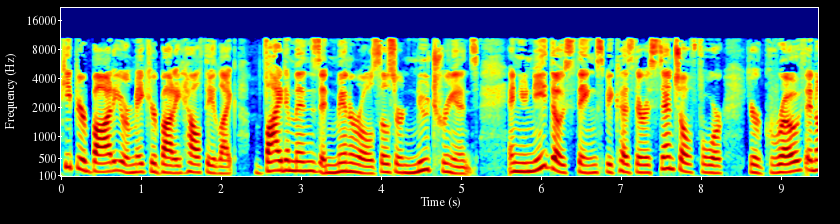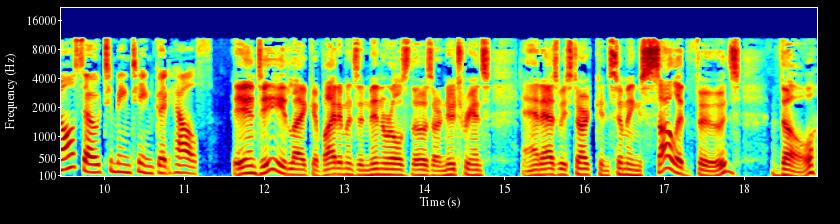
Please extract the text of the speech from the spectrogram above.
keep your body or make your body healthy, like vitamins and minerals. Those are nutrients. And you need those things because they're essential for your growth and also to maintain good health. Indeed, like vitamins and minerals, those are nutrients. And as we start consuming solid foods, though,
